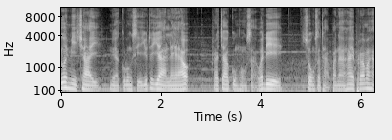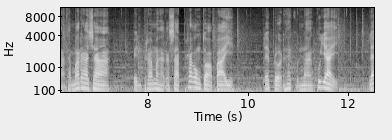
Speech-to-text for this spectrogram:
ด้วยมีชัย เหนือกรุงศรีอยุธยาแล้ว พระเจ้ากรุงหงสาวดี ทรงสถาปนาให้พระมหาธรรมราชา เป็นพระมหากษัตริย์พระองค์ต่อไป ได้โปรดให้ขุนนางผู้ใหญ่ และ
